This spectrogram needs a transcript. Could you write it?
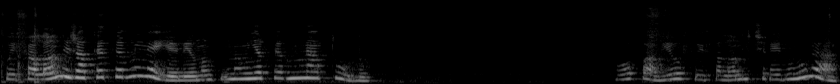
Fui falando e já até terminei ele, eu não, não ia terminar tudo. Opa, viu? Fui falando e tirei do lugar.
